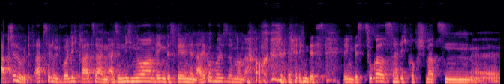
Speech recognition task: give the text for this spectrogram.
Absolut, absolut, wollte ich gerade sagen. Also nicht nur wegen des fehlenden Alkohols, sondern auch wegen, des, wegen des Zuckers hatte ich Kopfschmerzen, äh,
